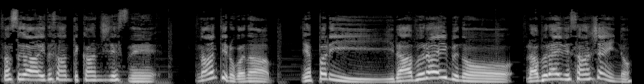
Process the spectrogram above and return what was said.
さすが相田さんって感じですね。なんていうのかな。やっぱり、ラブライブの、ラブライブサンシャインの、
